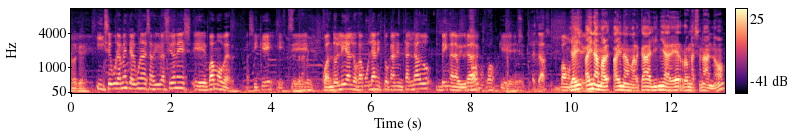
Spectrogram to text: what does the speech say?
Ok. Y seguramente alguna de esas vibraciones eh, va a mover. Así que este, cuando lean los gamulanes tocan en tal lado, vengan a vibrar. Vamos, vamos. Que Ahí está. vamos Y a hay, hay, una mar- hay una marcada línea de rock nacional, ¿no?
